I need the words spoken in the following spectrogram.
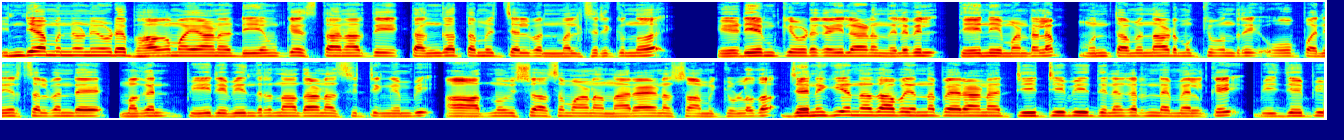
ഇന്ത്യ മുന്നണിയുടെ ഭാഗമായാണ് ഡി. എം. കെ സ്ഥാനാർത്ഥി തങ്ക തമിഴ്ച്ചെൽവൻ മത്സരിക്കുന്നത്. എ ഡി എം കെയുടെ കയ്യിലാണ് നിലവിൽ തേനി മണ്ഡലം. മുൻ തമിഴ്നാട് മുഖ്യമന്ത്രി ഒ പനീർസെൽവന്റെ മകൻ പി രവീന്ദ്രനാഥാണ് സിറ്റിംഗ് എം പി. ആ ആത്മവിശ്വാസമാണ് നാരായണസ്വാമിക്കുള്ളത്. ജനകീയ നേതാവ് എന്ന പേരാണ് ടി ടി വി ദിനകരന്റെ മേൽക്കൈ. ബി ജെ പി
